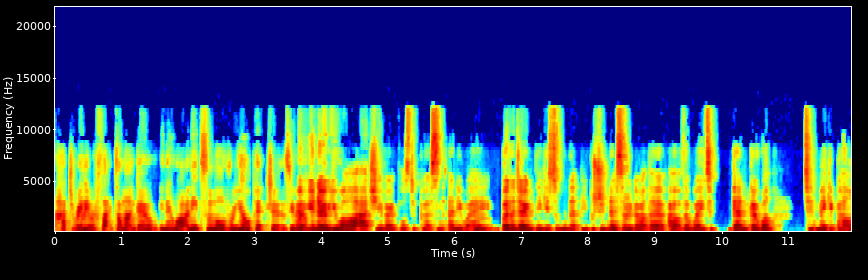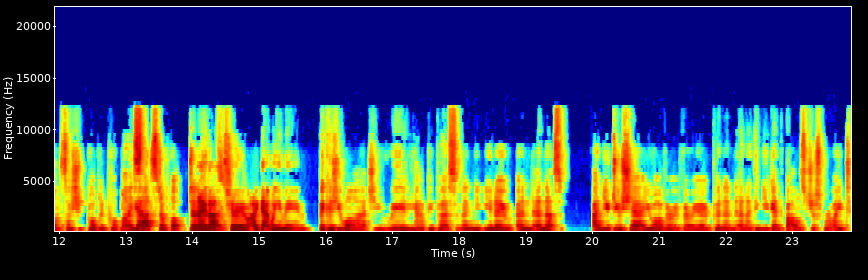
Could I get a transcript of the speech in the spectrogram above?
I had to really reflect on that and go, you know what, I need some more real pictures, you know. But you know, you are actually a very positive person anyway. Mm. But I don't think it's something that people should necessarily go out there out of their way to then go, well, to make it balanced, I should probably put my yeah. sad stuff up. no, I? that's true. I get what you mean. Because you are actually a really happy person, and you know, and and that's and you do share. You are very very open, and and I think you get the balance just right.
